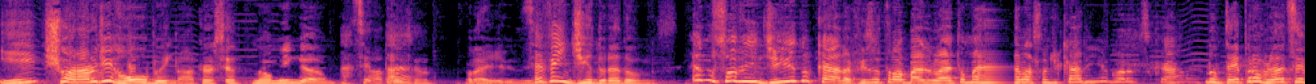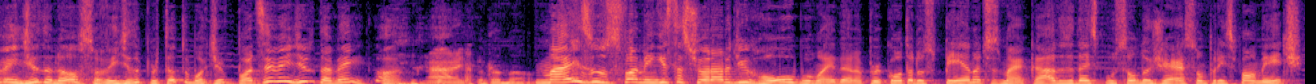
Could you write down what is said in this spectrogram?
e choraram de roubo, hein? Tava torcendo pro meu Mengão. Ah, cê Tava tá- torcendo pra eles. Você é vendido, né, Douglas? Eu não sou vendido, cara. Fiz o trabalho lá e tô uma relação de carinho agora dos caras. Não tem problema de ser vendido, não. Sou vendido por tanto motivo. Pode ser vendido também. Ah, então tá bom. Mas os flamenguistas choraram de roubo, Maidana, por conta dos pênaltis marcados e da expulsão do Gerson, principalmente.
